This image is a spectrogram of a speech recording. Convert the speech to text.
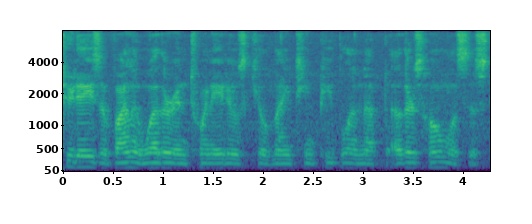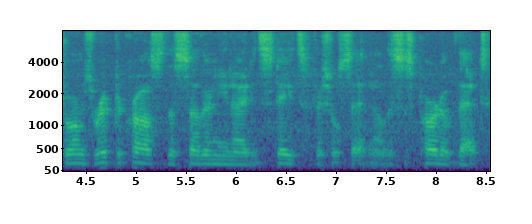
Two days of violent weather and tornadoes killed 19 people and left others homeless as storms ripped across the southern United States, officials said. Now, this is part of that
